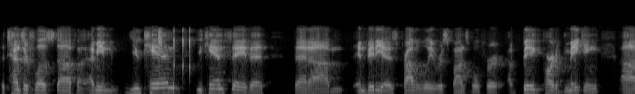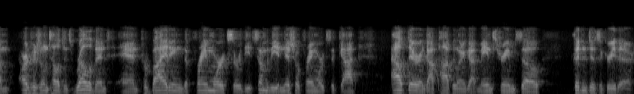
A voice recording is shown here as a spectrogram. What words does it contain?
the TensorFlow stuff. I mean, you can you can say that that um, NVIDIA is probably responsible for a big part of making um, artificial intelligence relevant and providing the frameworks or the, some of the initial frameworks that got out there and got popular and got mainstream. So couldn't disagree there.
